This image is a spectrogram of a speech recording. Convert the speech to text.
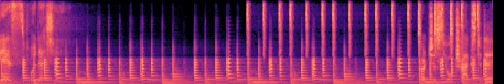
Production. Purchase your tracks today.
